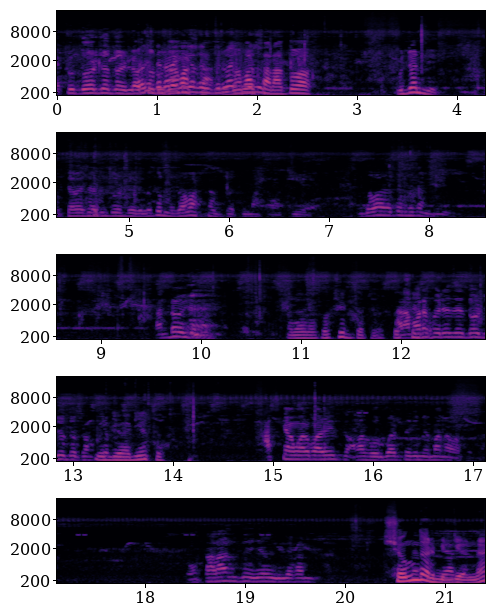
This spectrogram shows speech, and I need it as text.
একটু ধৈর্য ধরিল তো বুঝলেন একটু ধৈর্য দিল মাথা ঠান্ডা আমার যে ধৈর্য ভিডিও তো আজকে আমার বাড়ি আমার ঘর বাড়ি থেকে মেহমান তারা যে সুন্দর ভিডিও না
